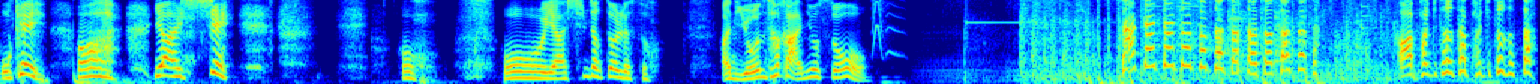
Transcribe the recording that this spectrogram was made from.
오케이. 아, 야, 씨. 오, 오, 야, 심장 떨렸어. 아니, 연사가 아니었어. 따따따따따따따따따따. 아, 바퀴 터졌다, 바퀴 터졌다.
